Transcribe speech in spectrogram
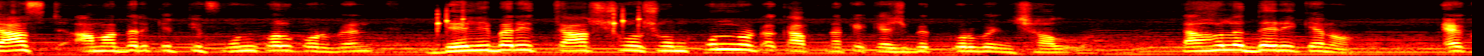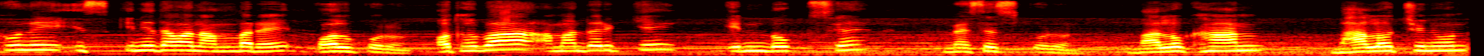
জাস্ট আমাদেরকে একটি ফোন কল করবেন ডেলিভারি চার্জ সহ সম্পূর্ণ টাকা আপনাকে ক্যাশব্যাক করবে ইনশাল্লাহ তাহলে দেরি কেন? এখনই স্ক্রিনে দেওয়া নাম্বারে কল করুন অথবা আমাদেরকে ইনবক্সে মেসেজ করুন। ভালো খান, ভালো চিনুন,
